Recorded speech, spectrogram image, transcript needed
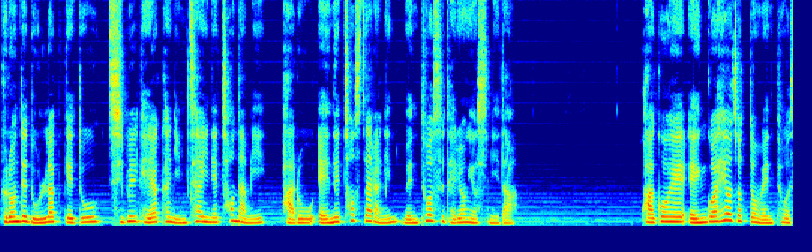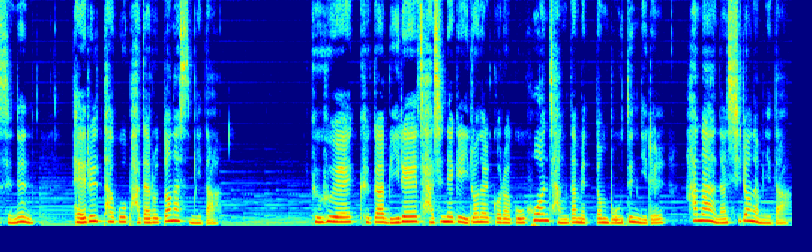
그런데 놀랍게도 집을 계약한 임차인의 처남이 바로 앤의 첫사랑인 웬투어스 대령이었습니다. 과거에 앤과 헤어졌던 웬투어스는 배를 타고 바다로 떠났습니다. 그 후에 그가 미래에 자신에게 일어날 거라고 호언장담했던 모든 일을 하나하나 실현합니다.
